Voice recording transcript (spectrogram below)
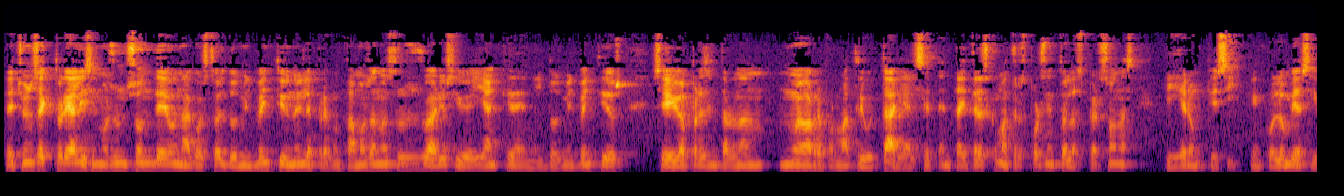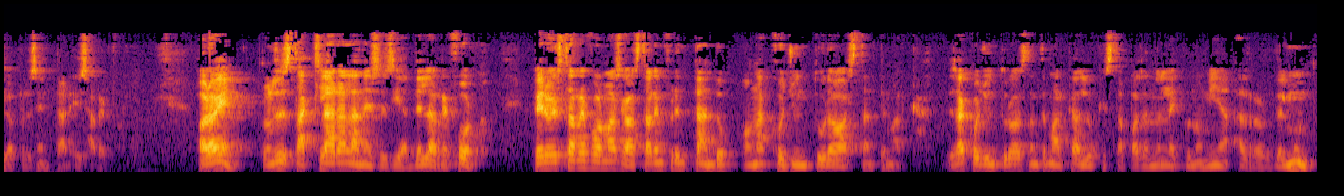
De hecho, en sectorial hicimos un sondeo en agosto del 2021 y le preguntamos a nuestros usuarios si veían que en el 2022 se iba a presentar una nueva reforma tributaria. El 73,3% de las personas dijeron que sí, que en Colombia se iba a presentar esa reforma. Ahora bien, entonces está clara la necesidad de la reforma, pero esta reforma se va a estar enfrentando a una coyuntura bastante marcada. Esa coyuntura bastante marcada es lo que está pasando en la economía alrededor del mundo.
